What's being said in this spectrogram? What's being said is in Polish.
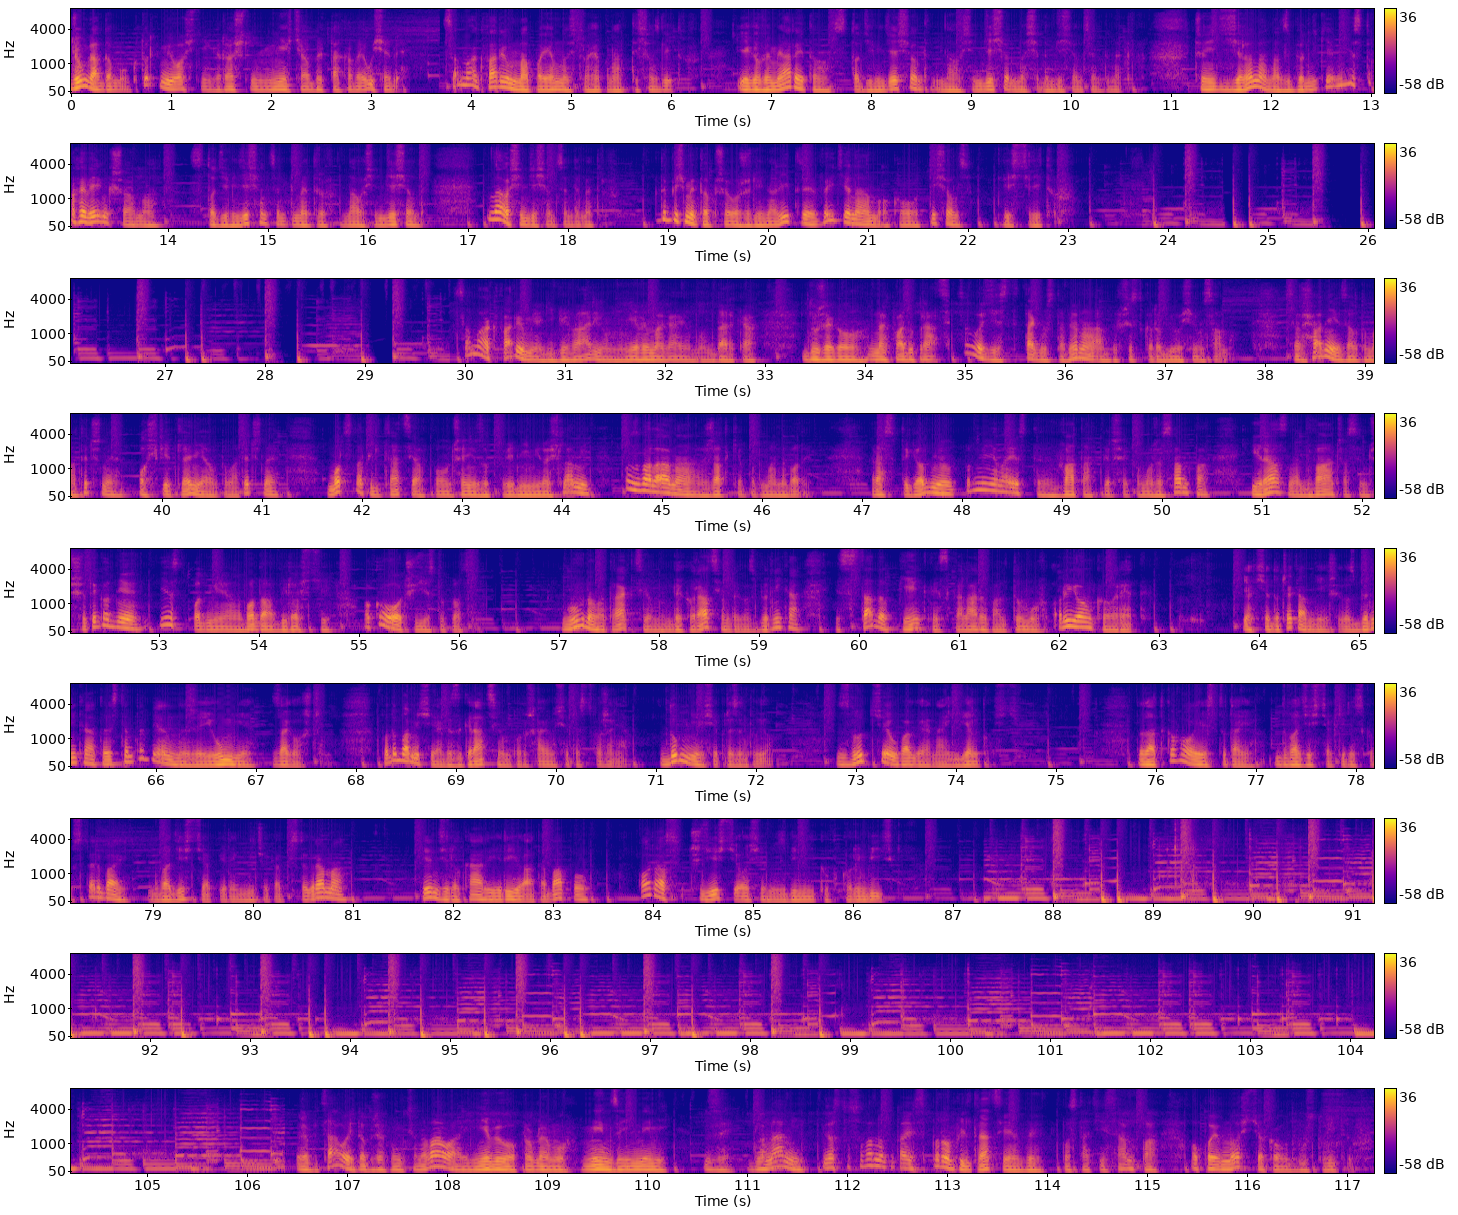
Dżungla domu, który miłośnik roślin nie chciałby takowej u siebie. Samo akwarium ma pojemność trochę ponad 1000 litrów. Jego wymiary to 190 na 80 na 70 cm. Część zielona nad zbiornikiem jest trochę większa, ma 190 cm na 80 na 80 cm. Gdybyśmy to przełożyli na litry, wyjdzie nam około 1200 litrów. Samo akwarium, jak i wiewarium nie wymagają od Darka dużego nakładu pracy. Całość jest tak ustawiona, aby wszystko robiło się samo. Zraszanie jest automatyczne, oświetlenie automatyczne, mocna filtracja w połączeniu z odpowiednimi roślami pozwala na rzadkie podmane wody. Raz w tygodniu podmieniana jest wata w pierwszej komorze sampa i raz na dwa, czasem trzy tygodnie jest podmieniana woda w ilości około 30%. Główną atrakcją, dekoracją tego zbiornika jest stado pięknych skalarów altumów Orionco Red. Jak się doczekam większego zbiornika, to jestem pewien, że i u mnie zagoszczą. Podoba mi się, jak z gracją poruszają się te stworzenia. Dumnie się prezentują. Zwróćcie uwagę na ich wielkość. Dodatkowo jest tutaj 20 kirysków sterbai, 20 pielęgniczek apistograma, 5 lokali Rio Atabapo oraz 38 zwinników kolumbijskich. Żeby całość dobrze funkcjonowała i nie było problemów między innymi z glonami, zastosowano tutaj sporą filtrację w postaci sampa o pojemności około 200 litrów.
